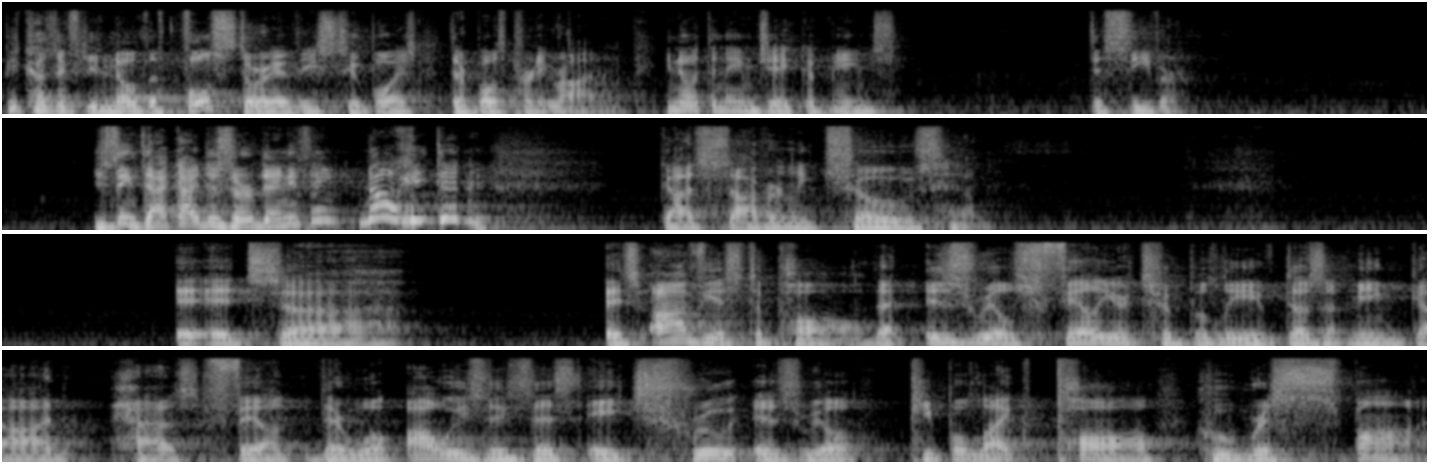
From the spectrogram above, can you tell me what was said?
Because if you know the full story of these two boys, they're both pretty rotten. You know what the name Jacob means? Deceiver. You think that guy deserved anything? No, he didn't. God sovereignly chose him. It's, uh, it's obvious to Paul that Israel's failure to believe doesn't mean God has failed. There will always exist a true Israel people like Paul who respond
